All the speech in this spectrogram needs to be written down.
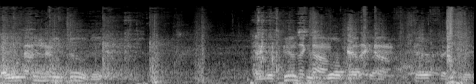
But we can rebuild it. And the pieces go back up perfectly.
